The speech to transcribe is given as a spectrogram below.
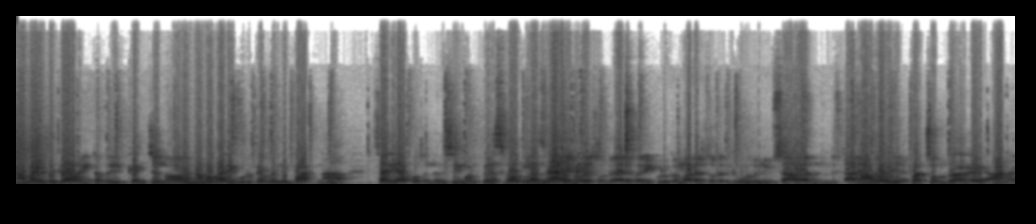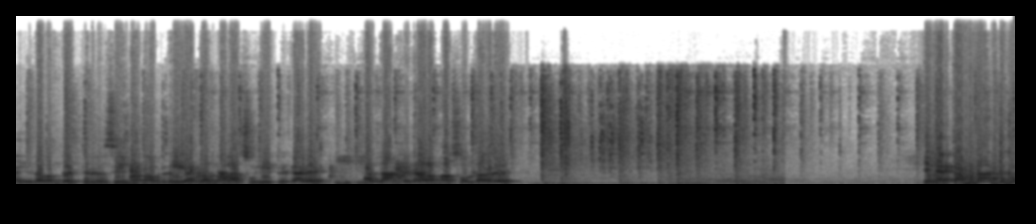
நம்ம எதுக்கு அவங்ககிட்ட போய் கெஞ்சணும்? நம்ம வரி கொடுக்கறத நிப்பாட்டினா சரியா போகுதுன்னு சீமான் பேசுறாருல நேரம் சொல்றாரு வரி கொடுக்க மாட்டேன்னு சொல்றதுக்கு ஒரு நிமிஷம் ஆகாதுன்னு அவர். இப்ப சொல்றாரு. ஆனா இத வந்து திரு சீமான் அவர்கள் எவ்வளவு நாளா சொல்லிட்டு இருக்காரு. பல்லாண்டு காலமா சொல்றாரு. ஏங்க தமிழ்நாட்டுக்கு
